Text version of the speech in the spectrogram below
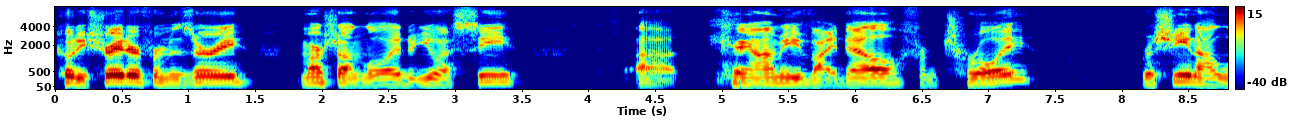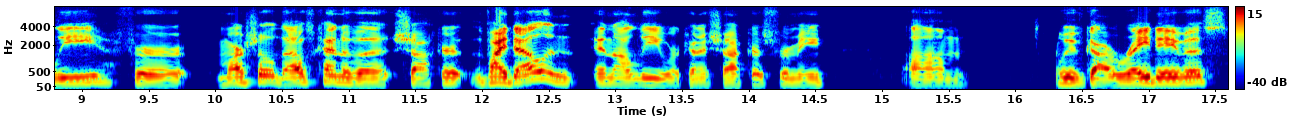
Cody Schrader from Missouri, Marshawn Lloyd, USC, uh, Kimani Vidal from Troy, Rasheen Ali for Marshall. That was kind of a shocker. Vidal and, and Ali were kind of shockers for me. Um, we've got Ray Davis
